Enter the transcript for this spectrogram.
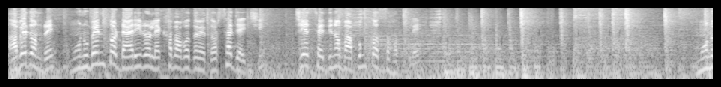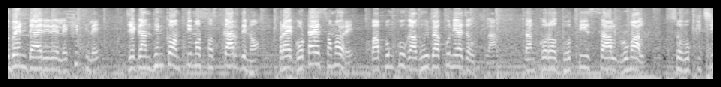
আবেদনরে মুনুবেন ডায়েরির লেখা বাবদে দর্শা যাই যে সেদিন বাবুঙ্ক সহ লে মুনুবেন ডায়েরিরে লেখিলে যে গান্ধী অন্তিম সংস্কার দিন প্রায় গোটায়ে সময় বাপুঙ্কু গাধোবা নিয়ে যাউথিলা তাঁর ধোতি সাল রুমাল ସବୁକିଛି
